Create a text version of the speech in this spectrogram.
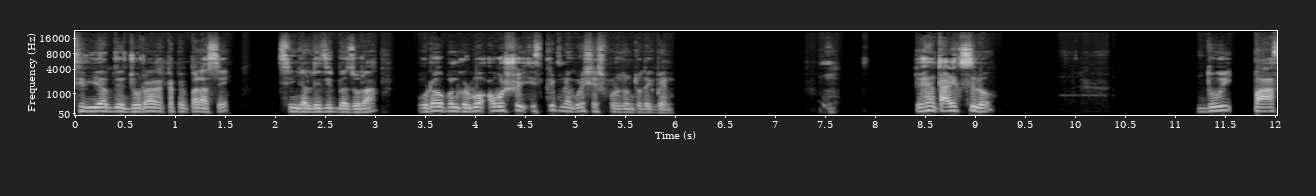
থ্রি অ্যাপ যে জোড়ার একটা পেপার আছে সিঙ্গেল ডিজিট বা জোড়া, ওটা ওপেন করব। অবশ্যই স্ক্রিপ্ট না করে শেষ পর্যন্ত দেখবেন। তো এখানে তারিখ ছিল দুই পাঁচ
